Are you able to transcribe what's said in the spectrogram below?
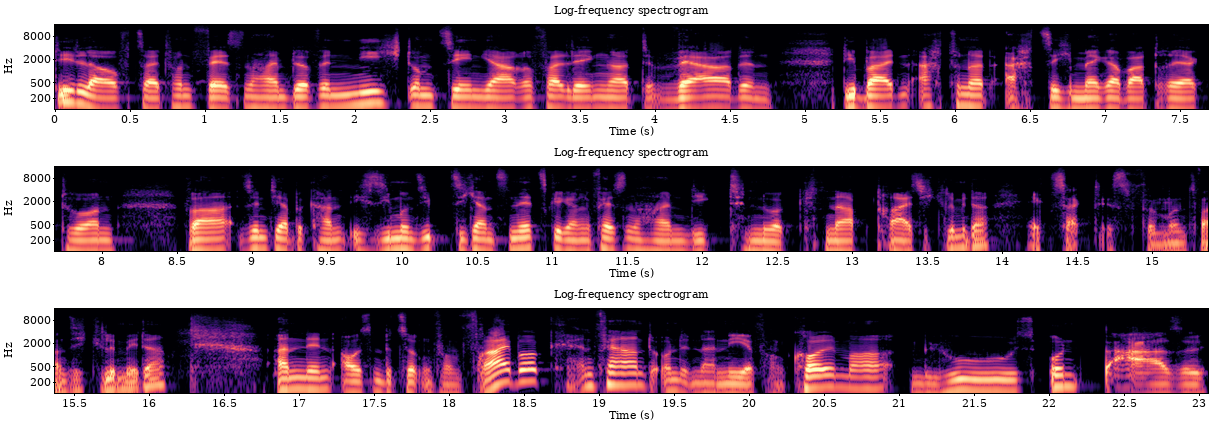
Die Laufzeit von Fessenheim dürfe nicht um zehn Jahre verlängert werden. Die beiden 880 Megawatt Reaktoren war, sind ja bekanntlich 77 ans Netz gegangen. Fessenheim liegt nur knapp 30 Kilometer, exakt ist 25 Kilometer, an den Außenbezirken von Freiburg entfernt und in der Nähe von Colmar, Mulhouse und Basel.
